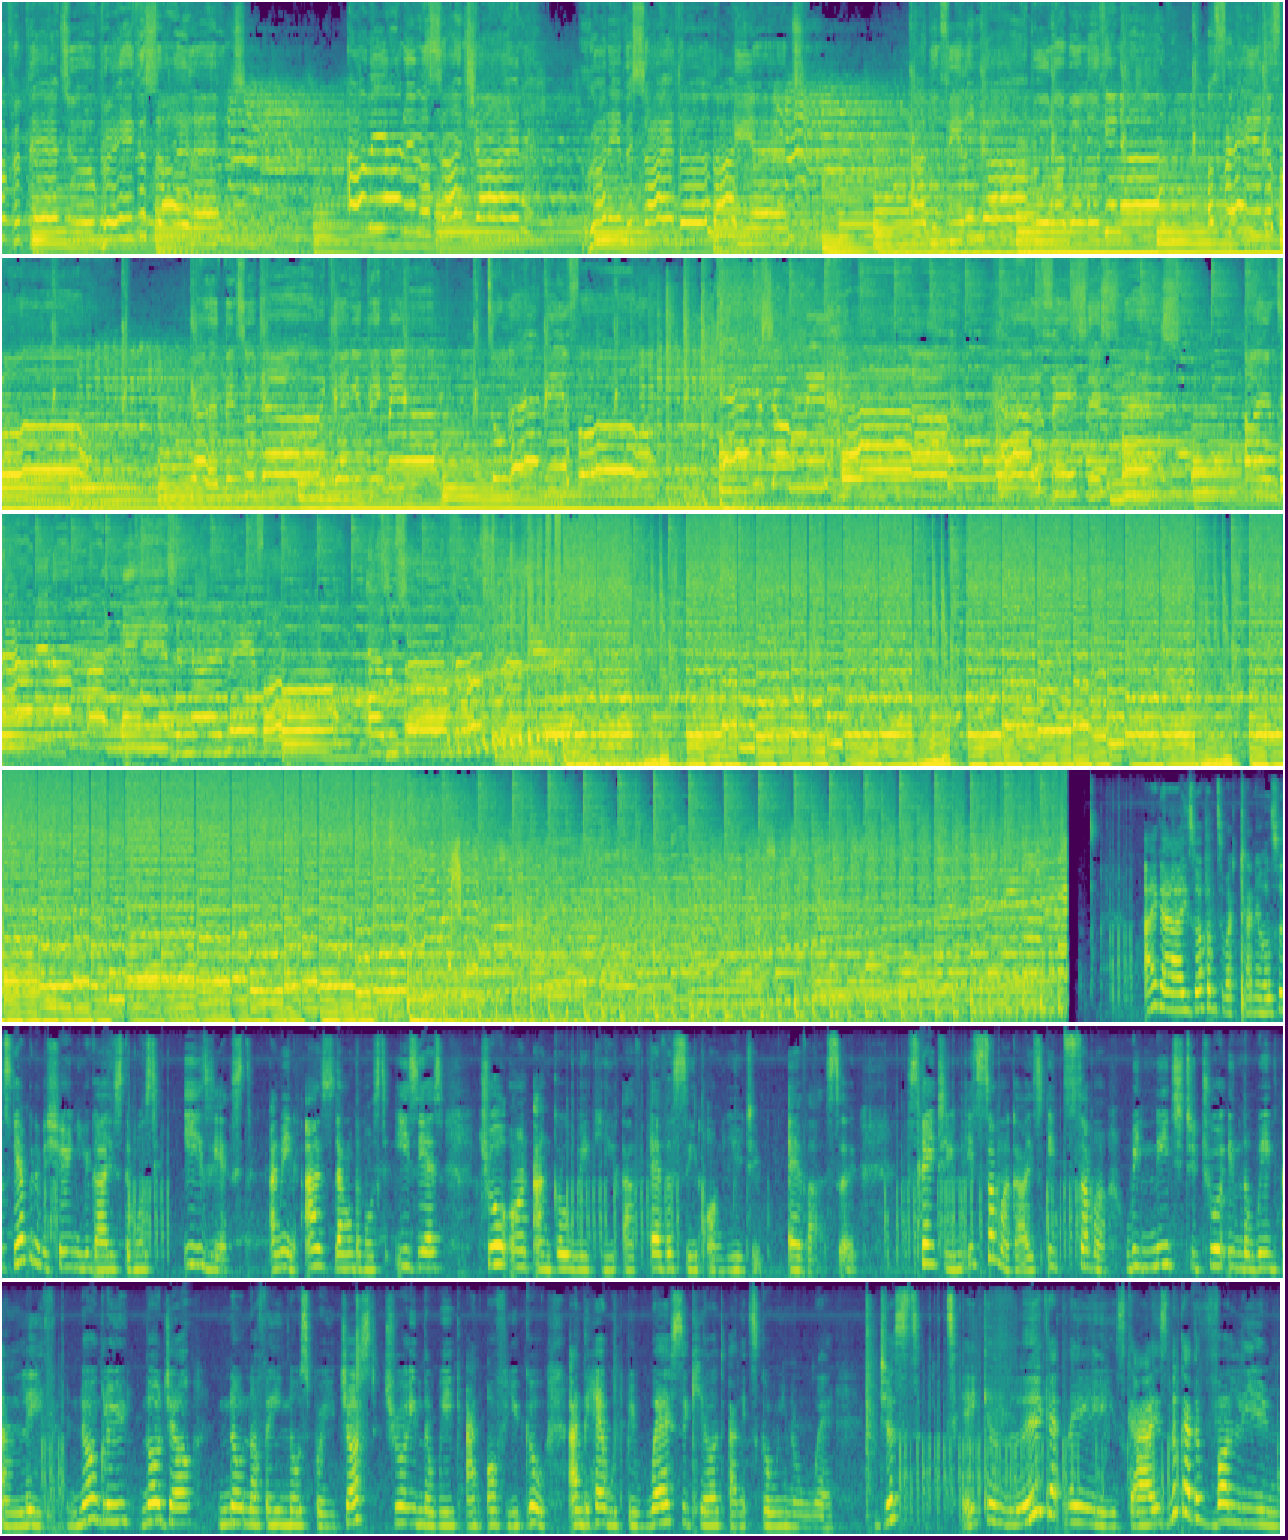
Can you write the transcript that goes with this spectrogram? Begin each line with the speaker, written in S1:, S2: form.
S1: are prepared to break the silence. I'll be out in the sunshine, running beside the lions.
S2: Guys welcome to my channel. So today i'm going to be showing you guys the most easiest i mean hands down the most easiest throw on and go wig you have ever seen on youtube ever. So stay tuned. It's summer guys. It's summer. We need to throw in the wig and leave. No glue no gel no nothing no spray. Just throw in the wig and off you go. And the hair would be well secured and it's going nowhere just take a look at these guys. Look at the volume.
